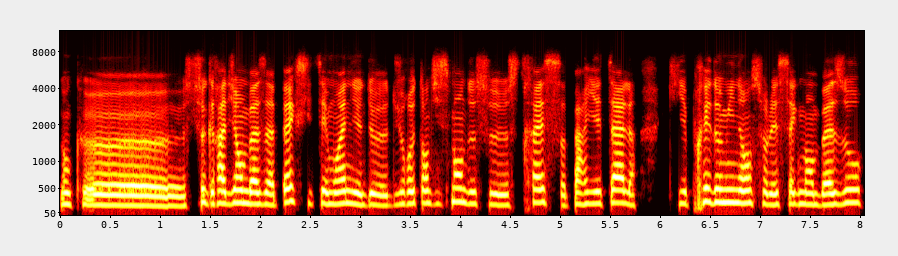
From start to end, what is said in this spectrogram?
Donc, ce gradient bas-apex, il témoigne du retentissement de ce stress pariétal qui est prédominant sur les segments basaux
